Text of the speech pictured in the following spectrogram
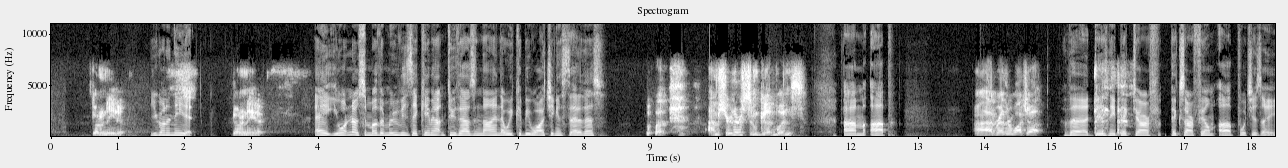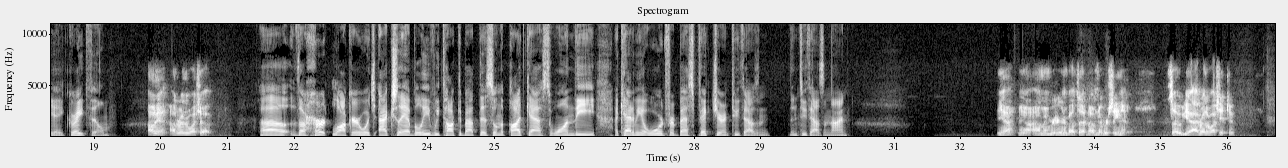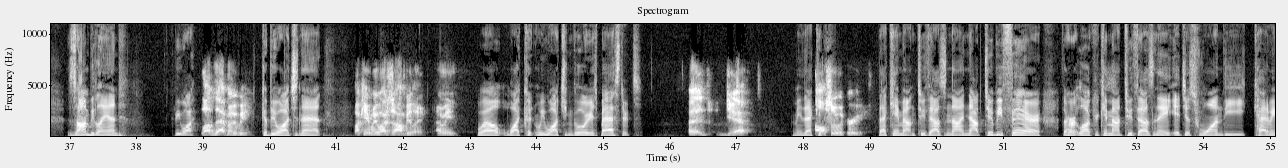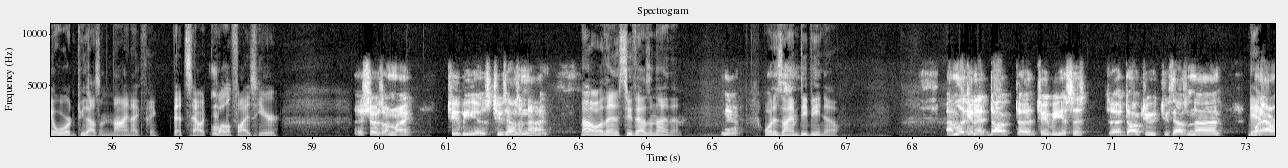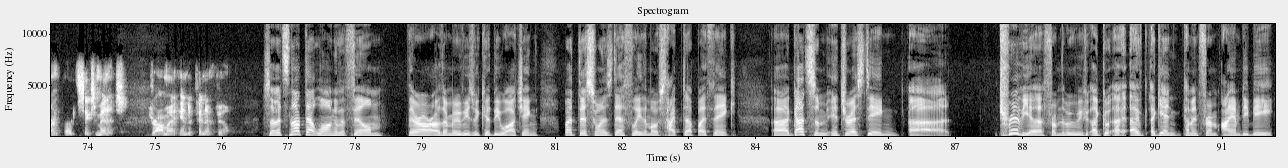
Gonna need it. You're gonna need it. Gonna need it. Hey, you want to know some other movies that came out in 2009 that we could be watching instead of this? I'm sure there's some good ones. Um, Up, Uh, I'd rather watch Up. the Disney Pixar Pixar film Up, which is a, a great film. Oh yeah, I'd rather watch Up. Uh, the Hurt Locker, which actually I believe we talked about this on the podcast, won the Academy Award for Best Picture in 2000 in 2009. Yeah, yeah, I remember hearing about that, and I've never seen it. So yeah, I'd rather watch it too. Zombieland, could be wa- Love that movie. could be watching that. Why can't we watch Zombieland? I mean, Well, why couldn't we watch Inglourious Basterds? uh, yeah, I mean that could, also agree. That came out in 2009. Now, to be fair, The Hurt Locker came out in 2008. It just won the Academy Award in 2009, I think. That's how it qualifies here. It shows on my Tubi is 2009. Oh, well, then it's 2009 then. Yeah. What does IMDb know? I'm looking at Dog uh, Tubi. It says uh, Dogtooth 2009, Yeah. one hour and 36 minutes. Drama independent film. So it's not that long of a film. There are other movies we could be watching, but this one is definitely the most hyped up, I think. Uh, got some interesting uh, trivia from the movie. Uh, uh, uh, again, coming from IMDb,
